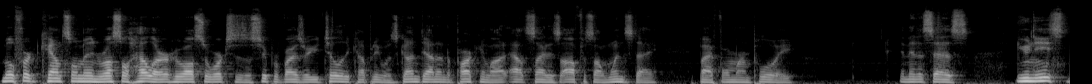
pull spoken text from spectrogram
Milford Councilman Russell Heller, who also works as a supervisor utility company, was gunned down in a parking lot outside his office on Wednesday by a former employee. And then it says Eunice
